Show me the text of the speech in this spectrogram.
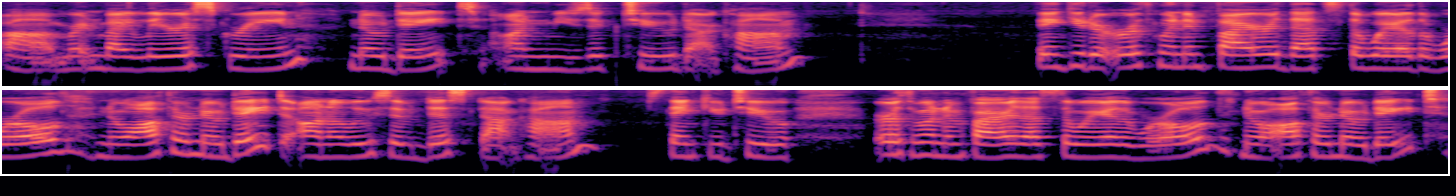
um, written by Lyris Green, no date, on Music2.com. Thank you to Earth, Wind, and Fire, That's the Way of the World. No author, no date on elusivedisc.com. Thank you to Earth, Wind, and Fire, That's the Way of the World. No author, no date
